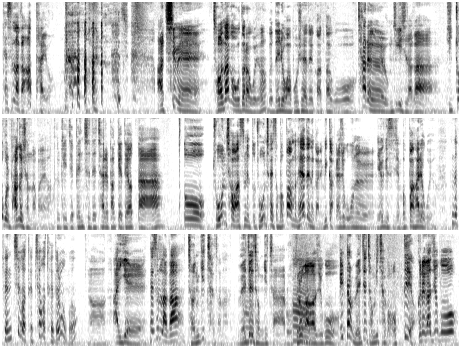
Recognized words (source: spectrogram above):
테슬라가 아파요. 아침에 전화가 오더라고요. 내려와 보셔야 될 것 같다고. 차를 움직이시다가 뒤쪽을 박으셨나 봐요. 그렇게 이제 벤츠 내 차를 받게 되었다. 또 좋은 차 왔으면 또 좋은 차에서 먹방 한번 해야 되는 거 아닙니까? 그래가지고 오늘 여기서 이제 먹방 하려고요. 근데 벤츠가 대체가 되더라고요. 아, 아 이게 테슬라가 전기차잖아. 외제 어. 전기차로 어. 들어가가지고 일단 외제 전기차가 없대요. 그래가지고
